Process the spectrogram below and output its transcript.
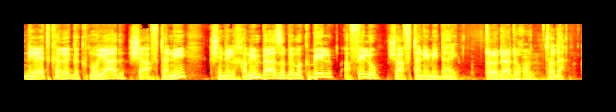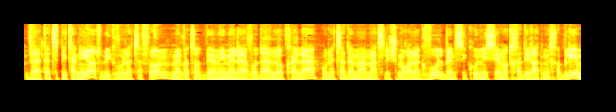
נראית כרגע כמו יעד שאפתני, כשנלחמים בעזה במקביל, אפילו שאפתני מדי. תודה דורון. תודה. והתצפיתניות בגבול הצפון מבצעות בימים אלה עבודה לא קלה, ולצד המאמץ לשמור על הגבול בין סיכון ניסיונות חדירת מחבלים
